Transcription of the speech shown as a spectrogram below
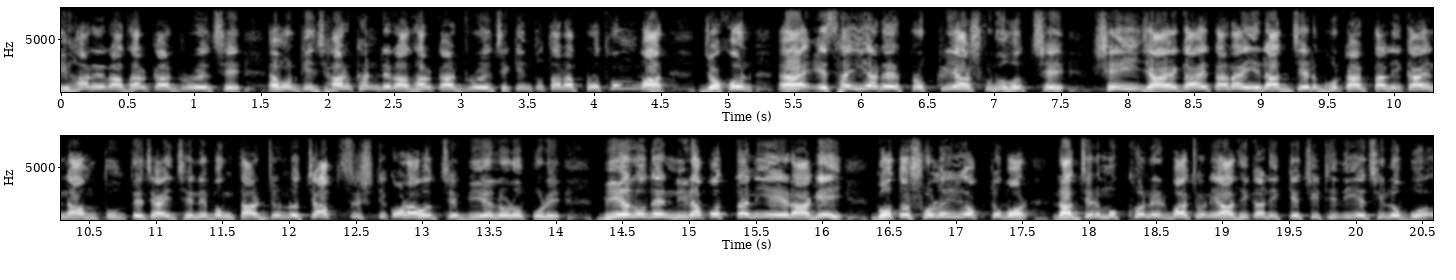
বিহারের আধার কার্ড রয়েছে, এমনকি ঝাড়খণ্ডের আধার কার্ড রয়েছে। কিন্তু তারা প্রথমবার যখন এসআইআর এর প্রক্রিয়া শুরু হচ্ছে, সেই জায়গায় তারা এ রাজ্যের ভোটার তালিকায় নাম তুলতে চাইছেন এবং তার জন্য চাপ সৃষ্টি করা হচ্ছে বিএলওর ওপরে। বিএলওদের নিরাপত্তা নিয়ে এর আগেই গত ষোলোই অক্টোবর রাজ্যের মুখ্য নির্বাচনী আধিকারিককে চিঠি দিয়েছিল ব-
